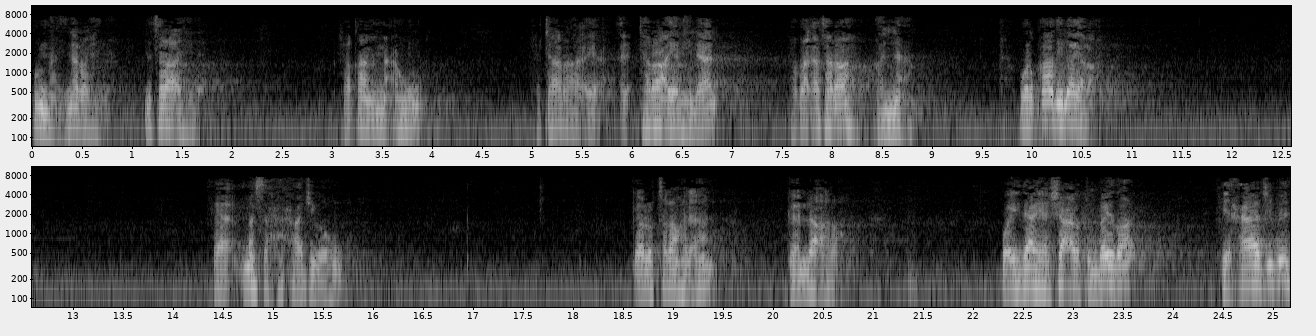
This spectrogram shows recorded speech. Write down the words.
قم معي نرى الهلال نتراءى الهلال فقام معه فتراءى الهلال. فقال أتراه قال نعم. والقاضي لا يراه. فمسح حاجبه. قالوا تراه الآن؟ قال لا أراه. وإذا هي شعرة بيضاء في حاجبه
